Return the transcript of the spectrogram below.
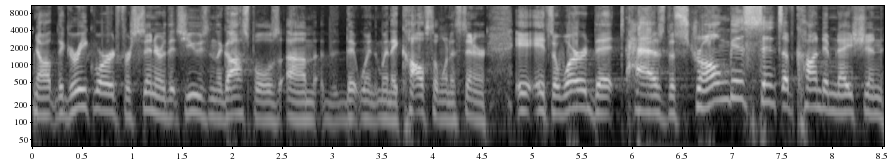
Now, the Greek word for sinner that's used in the Gospels, um, that when, when they call someone a sinner, it, it's a word that has the strongest sense of condemnation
